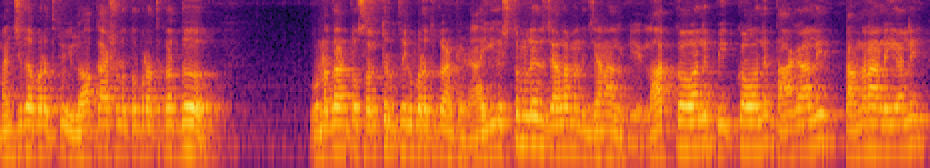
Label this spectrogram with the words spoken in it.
మంచిగా బ్రతుకు ఈ లోకాశలతో బ్రతకద్దు. ఉన్న దాంట్లో సంతృప్తిగా బ్రతుకు అంటాడు. అవి ఇష్టం లేదు చాలామంది జనాలకి. లాక్కోవాలి పీక్కోవాలి తాగాలి తందనాలు వేయాలి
